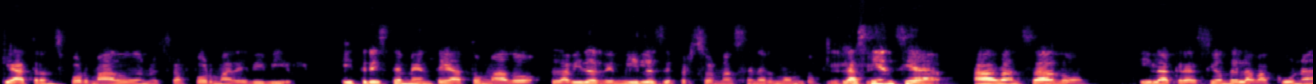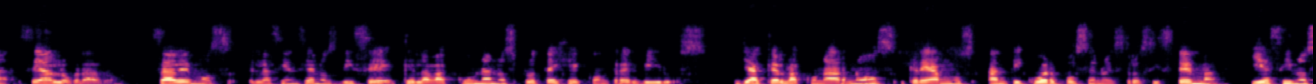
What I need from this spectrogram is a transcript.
que ha transformado nuestra forma de vivir y tristemente ha tomado la vida de miles de personas en el mundo. la ciencia ha avanzado y la creación de la vacuna se ha logrado. Sabemos, la ciencia nos dice que la vacuna nos protege contra el virus, ya que al vacunarnos creamos anticuerpos en nuestro sistema y así nos,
